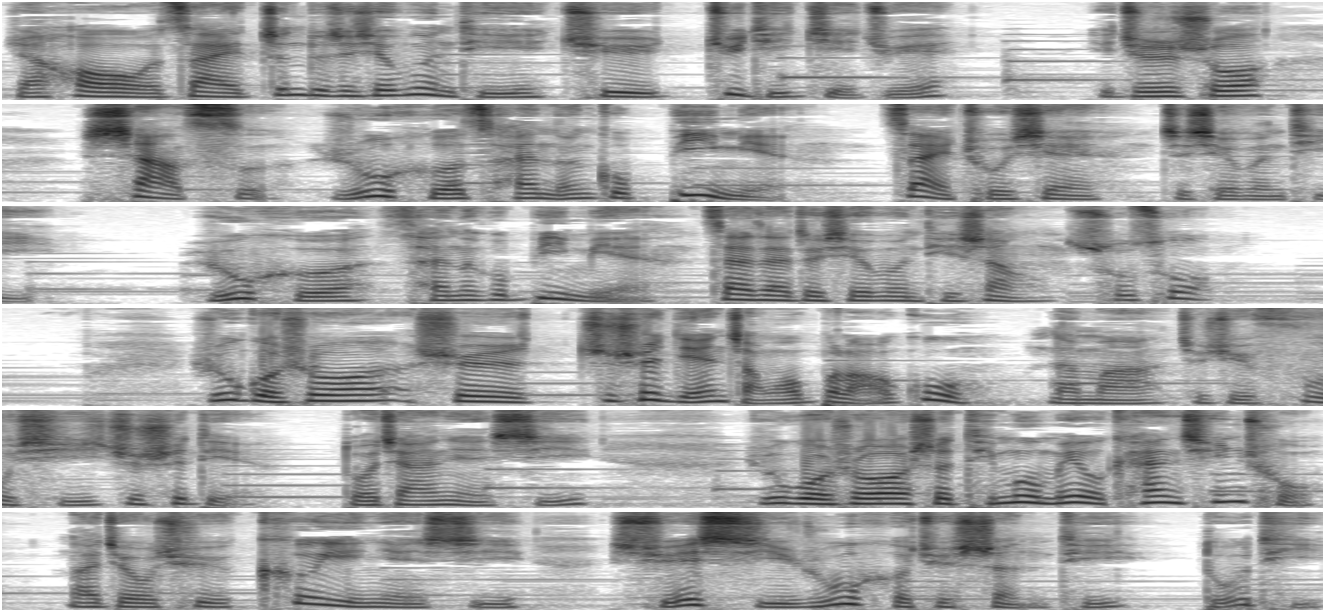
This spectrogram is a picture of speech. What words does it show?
然后再针对这些问题去具体解决。也就是说，下次如何才能够避免再出现这些问题？如何才能够避免再在这些问题上出错？如果说是知识点掌握不牢固，那么就去复习知识点，多加练习。如果说是题目没有看清楚，那就去刻意练习，学习如何去审题、读题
